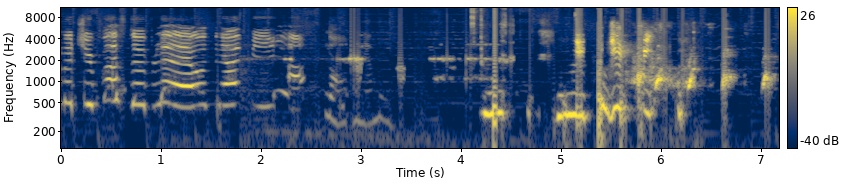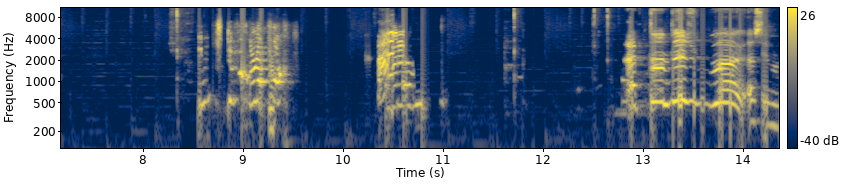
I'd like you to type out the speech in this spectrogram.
me tue pas, s'il te plaît On est amis, hein. Non, on est amis. J'ai pris. Je te prends la porte. Attendez, je bug. Ah, c'est bon.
